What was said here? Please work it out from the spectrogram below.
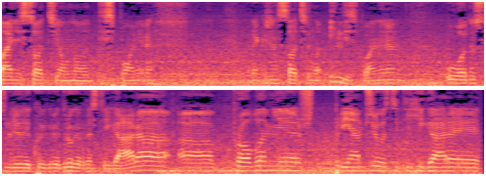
manje socijalno disponiran ne kažem socijalno indisponiran u odnosu na ljude koji igraju druge vrste igara, a problem je prijemčivosti tih igara je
